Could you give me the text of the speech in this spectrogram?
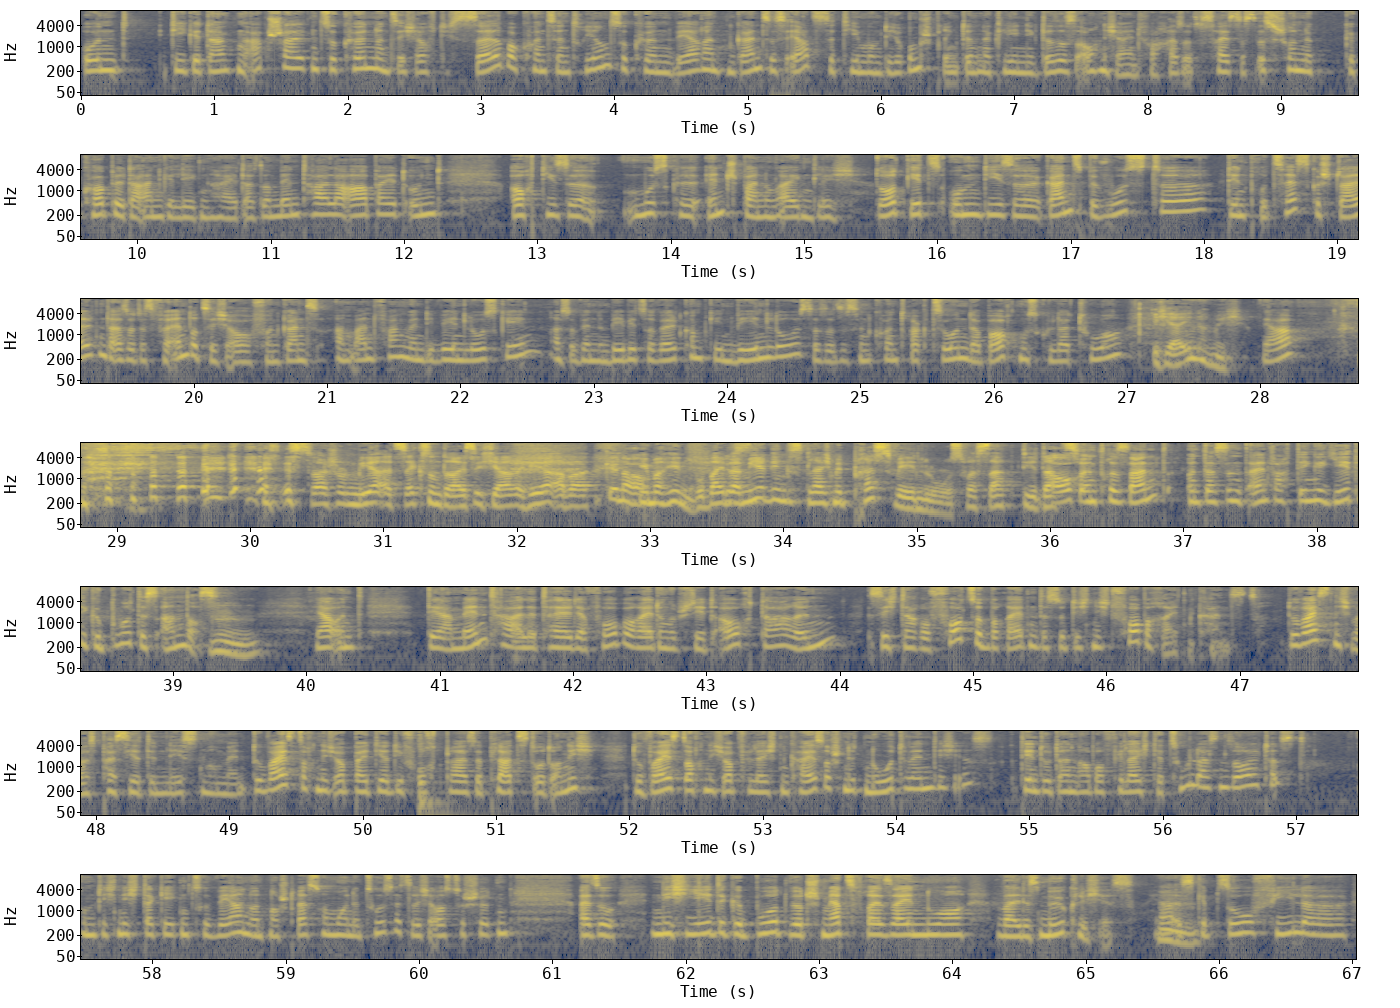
Und die Gedanken abschalten zu können und sich auf dich selber konzentrieren zu können, während ein ganzes Ärzteteam um dich rumspringt in der Klinik, das ist auch nicht einfach. Also das heißt, das ist schon eine gekoppelte Angelegenheit, also mentale Arbeit und auch diese Muskelentspannung eigentlich. Dort geht es um diese ganz bewusste, den Prozess gestaltende, also das verändert sich auch von ganz am Anfang, wenn die Wehen losgehen. Also wenn ein Baby zur Welt kommt, gehen Wehen los. Also das sind Kontraktionen der Bauchmuskulatur. Ich erinnere mich. Ja, es ist zwar schon mehr als 36 Jahre her, aber genau. immerhin. Wobei bei mir ging es gleich mit Presswehen los. Was sagt dir das? Auch interessant. Und das sind einfach Dinge, jede Geburt ist anders. Hm. Ja, und der mentale Teil der Vorbereitung besteht auch darin, sich darauf vorzubereiten, dass du dich nicht vorbereiten kannst. Du weißt nicht, was passiert im nächsten Moment. Du weißt doch nicht, ob bei dir die Fruchtblase platzt oder nicht. Du weißt doch nicht, ob vielleicht ein Kaiserschnitt notwendig ist, den du dann aber vielleicht ja zulassen solltest um dich nicht dagegen zu wehren und noch Stresshormone zusätzlich auszuschütten. Also nicht jede Geburt wird schmerzfrei sein, nur weil das möglich ist. Ja, mhm. es gibt so viele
